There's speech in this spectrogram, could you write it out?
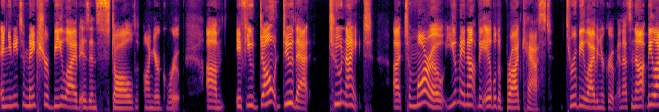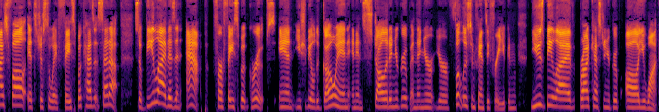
and you need to make sure Be Live is installed on your group. Um, if you don't do that tonight, uh, tomorrow you may not be able to broadcast through Be Live in your group. And that's not Be Live's fault. It's just the way Facebook has it set up. So Be Live is an app for Facebook groups. And you should be able to go in and install it in your group. And then you're you're footloose and fancy free. You can use Be Live, broadcast in your group all you want.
